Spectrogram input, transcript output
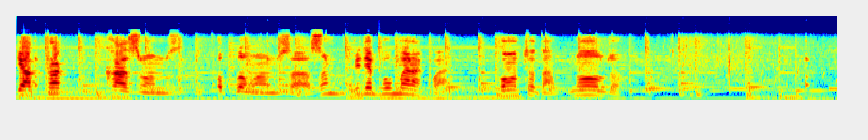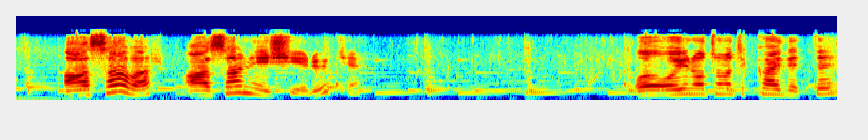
Yaprak kazmamız, toplamamız lazım. Bir de bumerang var. Kontadan. Ne oldu? Asa var. Asa ne işe yarıyor ki? O oyun otomatik kaydetti.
